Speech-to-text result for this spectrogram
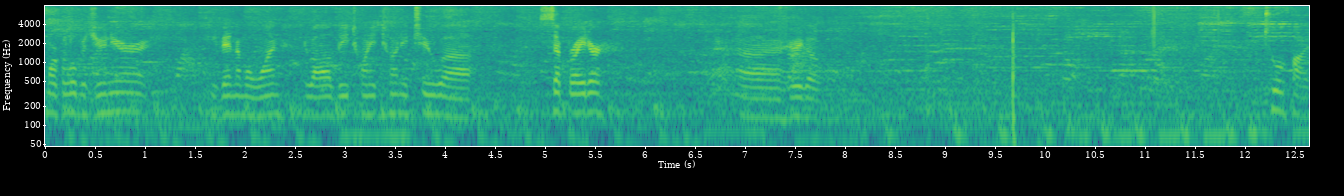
Marco Loba Jr., event number one, Duality 2022 uh, separator. Uh, here we go. 205.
